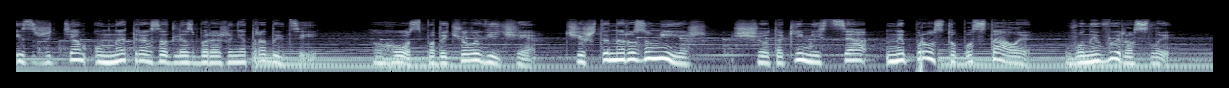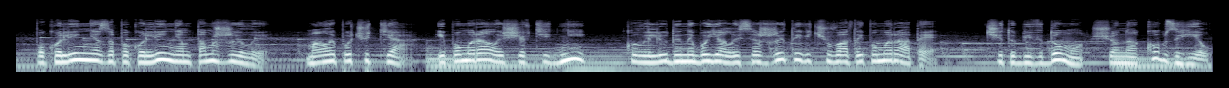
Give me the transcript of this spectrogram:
із життям у нетрях задля збереження традицій. Господи, чоловіче, чи ж ти не розумієш, що такі місця не просто постали, вони виросли, покоління за поколінням там жили, мали почуття і помирали ще в ті дні, коли люди не боялися жити, відчувати й помирати. Чи тобі відомо, що на Кобсгіл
